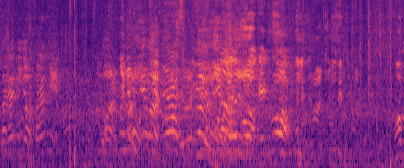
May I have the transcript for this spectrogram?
На Дима, него, Дима. нет. Игрок, игрок. Оп.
